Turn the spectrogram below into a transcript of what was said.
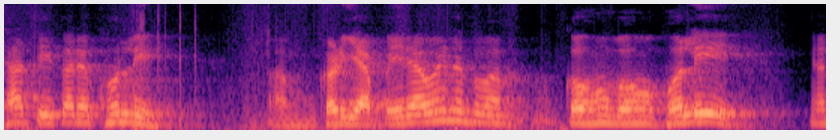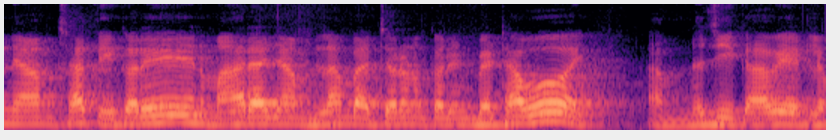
છાતી કરે ખોલી. આમ કડિયા પહેર્યા હોય ને, તો કહું બહું ખોલી અને આમ છાતી કરે ને મહારાજ આમ લાંબા ચરણ કરીને બેઠા હોય, આમ નજીક આવે એટલે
